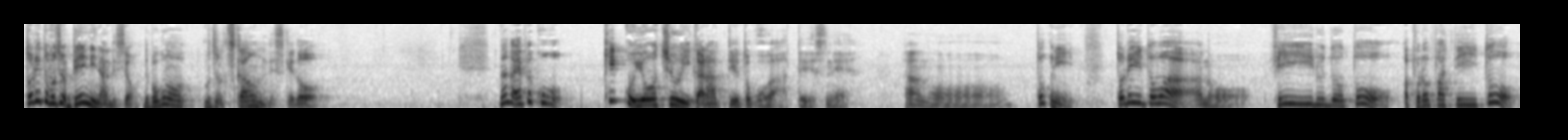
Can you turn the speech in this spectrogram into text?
トレートもちろん便利なんですよで僕ももちろん使うんですけどなんかやっぱこう結構要注意かなっていうところがあってですね。あの特にtrait はあのフィールドとプロパティと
